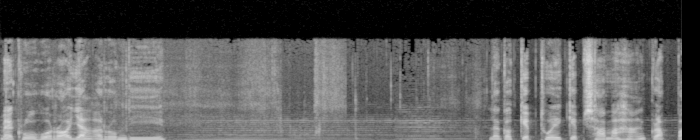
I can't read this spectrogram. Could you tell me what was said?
แม่ครัวหัวเราะอย่างอารมณ์ดี แล้วก็เก็บถ้วยเก็บชามอาหารกลับไป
